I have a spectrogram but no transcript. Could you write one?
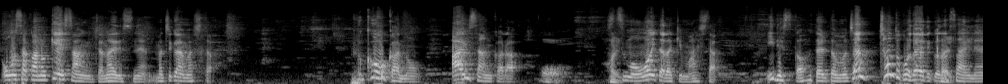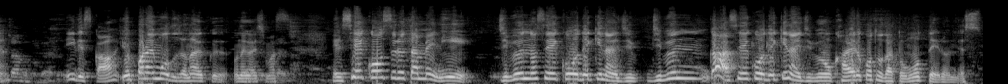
大阪の K さんじゃないですね。間違えました。福岡の愛さんからはい質問をいただきました。いいですか？二人とも。ちゃん、ちゃんと答えてくださいね。いいですか？酔っ払いモードじゃなくお願いします。えー成功するために、自分の成功できない自、自分が成功できない自分を変えることだと思っているんです。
